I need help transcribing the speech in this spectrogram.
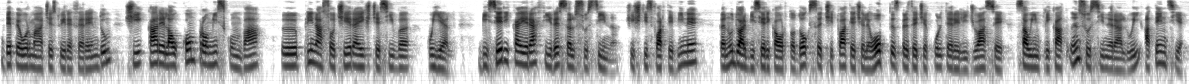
de pe urma acestui referendum și care l-au compromis cumva ă, prin asocierea excesivă cu el. Biserica era fire să-l susțină și știți foarte bine că nu doar Biserica Ortodoxă, ci toate cele 18 culte religioase s-au implicat în susținerea lui, atenție,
